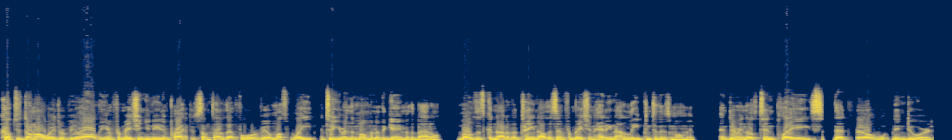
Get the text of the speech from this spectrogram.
Coaches don't always reveal all the information you need in practice. Sometimes that full reveal must wait until you're in the moment of the game or the battle. Moses could not have obtained all this information had he not leaped into this moment. And during those 10 plagues that Pharaoh endured,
